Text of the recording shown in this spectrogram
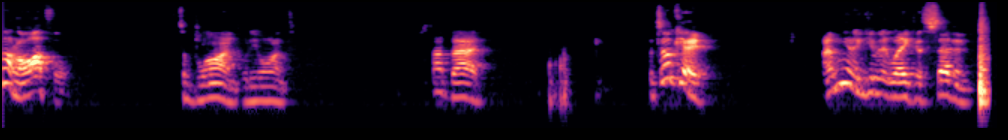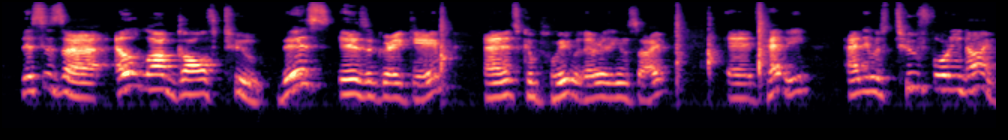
Not awful. It's a blonde. What do you want? It's not bad. It's okay. I'm gonna give it like a seven. This is uh, Outlaw Golf 2. This is a great game, and it's complete with everything inside. It's heavy, and it was 249.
